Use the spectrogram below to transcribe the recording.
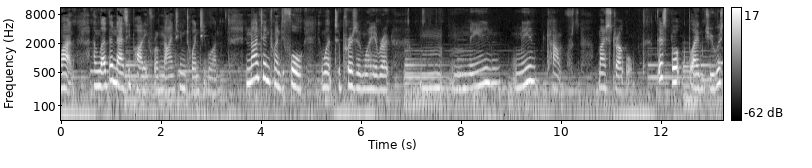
I and led the Nazi Party from 1921. In 1924, he went to prison where he wrote Mein, Kampf, My Struggle. This book blamed Jewish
